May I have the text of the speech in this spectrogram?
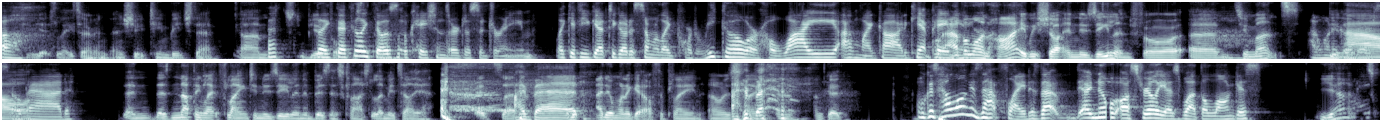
Oh, a years later and, and shoot Teen Beach there. Um, that's it's like. I feel like those locations are just a dream. Like if you get to go to somewhere like Puerto Rico or Hawaii, oh my god, you can't pay well, me. Avalon High. We shot in New Zealand for um, two months, I want to go know. there so bad. and there's nothing like flying to New Zealand in business class. Let me tell you, it's. Uh, I I, bet. di- I didn't want to get off the plane. I was I like, bet. "Uh, I'm good. Well, because how long is that flight? Is that I know Australia is what the longest? Yeah, it's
